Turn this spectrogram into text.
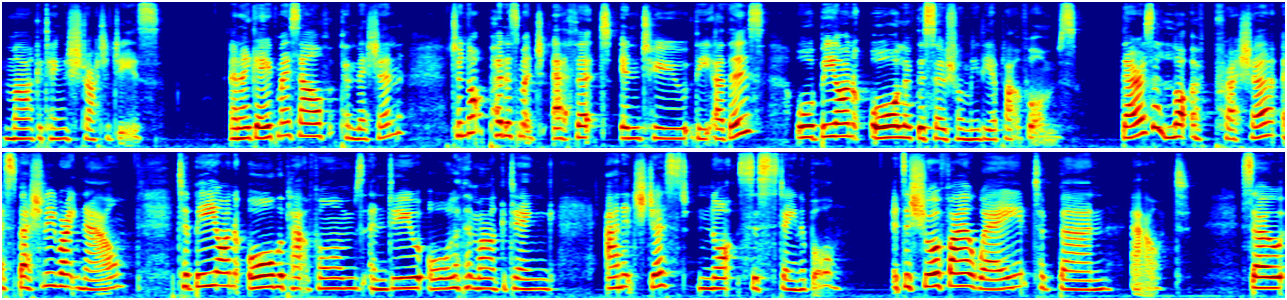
marketing strategies. And I gave myself permission to not put as much effort into the others or be on all of the social media platforms. There is a lot of pressure, especially right now, to be on all the platforms and do all of the marketing, and it's just not sustainable. It's a surefire way to burn out. So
